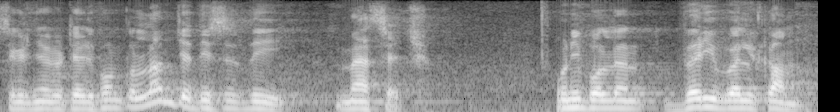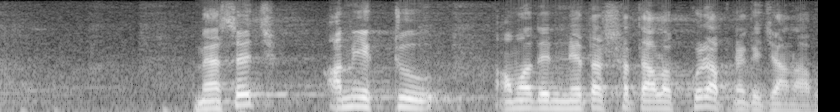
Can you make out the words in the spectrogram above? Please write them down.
সেক্রেটারিকে টেলিফোন করলাম যে দিস ইজ দি মেসেজ উনি বললেন ভেরি ওয়েলকাম মেসেজ আমি একটু আমাদের নেতার সাথে আলাপ করে আপনাকে জানাব।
